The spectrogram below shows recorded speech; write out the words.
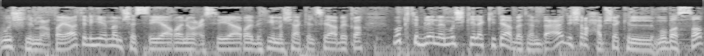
وش هي المعطيات؟ اللي هي ممشى السيارة نوع السيارة إذا في مشاكل سابقة. واكتب لنا المشكلة كتابة بعد اشرحها بشكل مبسط.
